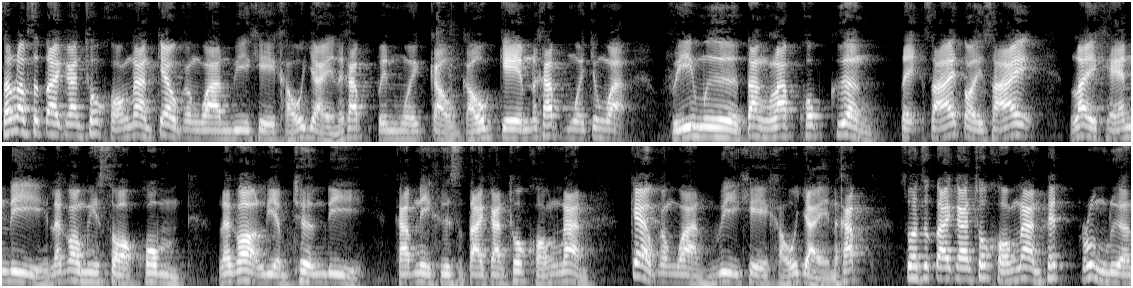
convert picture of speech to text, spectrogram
สำหรับสไตล์การชกของน่านแก้วกังวาน VK เขาใหญ่นะครับ เป็นมวยเก่าเก่าเกมนะครับ มวยจังหวะ ฝีมือตั้งรับครบเครื่อง เตะซ้ายต่อยซ้าย ไล่แขนดี แล้วก็มีศอกคม แล้วก็เหลี่ยมเชิงดี ครับนี่คือสไตล์การชกของน่าน แก้วกังวาน VK เขาใหญ่นะครับ ส่วนสไตล์การชกของน่านเพชรรุ่งเรือง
